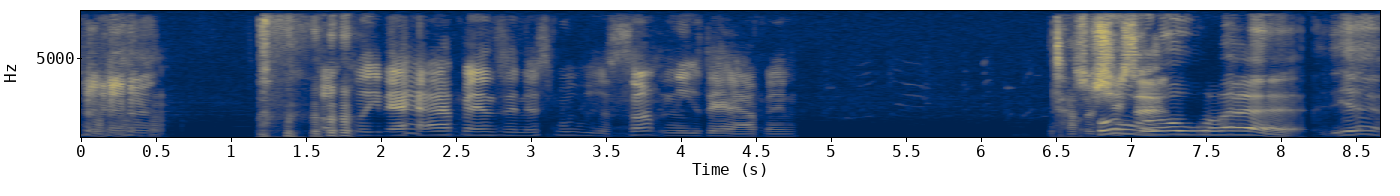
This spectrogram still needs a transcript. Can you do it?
Hopefully that happens in this movie, or something needs to happen. That's what she oh, said. Oh, we're wet. Yeah.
